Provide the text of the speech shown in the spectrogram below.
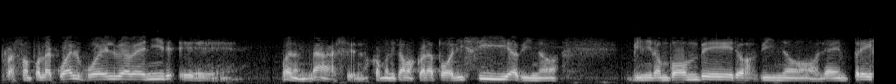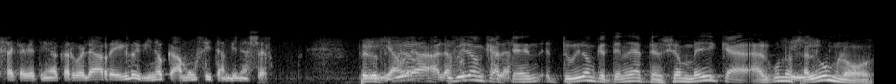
razón por la cual vuelve a venir, eh, bueno, nada, nos comunicamos con la policía, vino vinieron bomberos, vino la empresa que había tenido a cargo el arreglo y vino Camusi también ayer. Pero tuvieron, que tuvieron que tener atención médica algunos alumnos.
